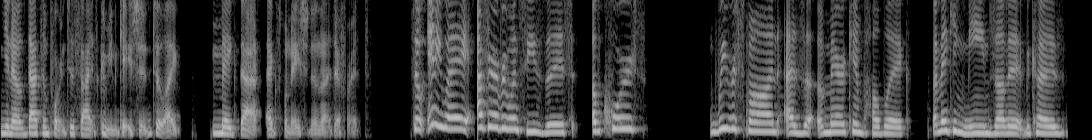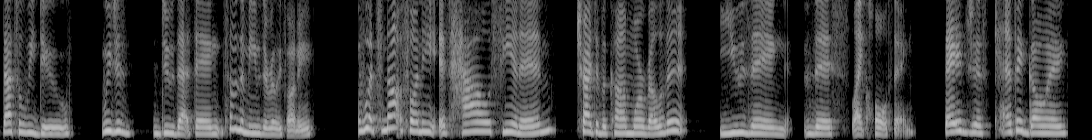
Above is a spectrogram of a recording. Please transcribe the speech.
you know, that's important to science communication to like make that explanation and that difference. So, anyway, after everyone sees this, of course, we respond as the American public by making memes of it because that's what we do. We just do that thing. Some of the memes are really funny. What's not funny is how CNN tried to become more relevant using this like whole thing. They just kept it going.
